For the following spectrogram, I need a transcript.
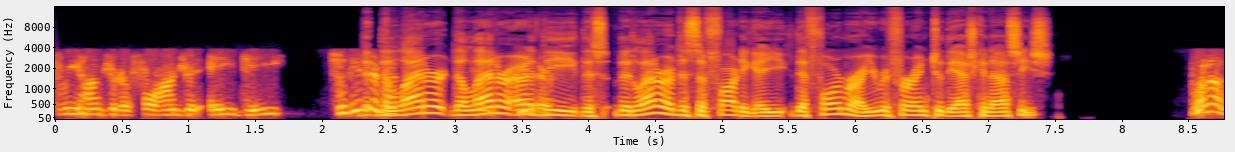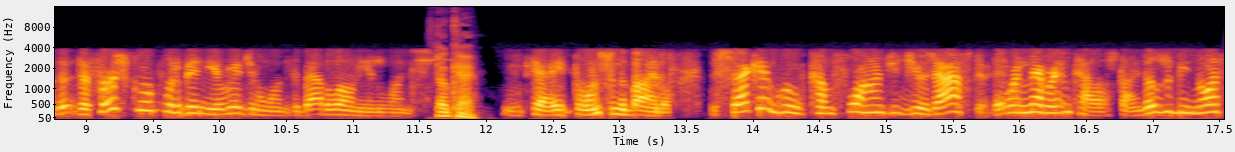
300 or 400 AD. So these the, are the latter. The latter are the, the the latter are the Sephardic. You, the former, are you referring to the Ashkenazis? Well, no. The, the first group would have been the original ones, the Babylonian ones. Okay. Okay, the ones from the Bible. The second group come 400 years after. They were never in Palestine. Those would be North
